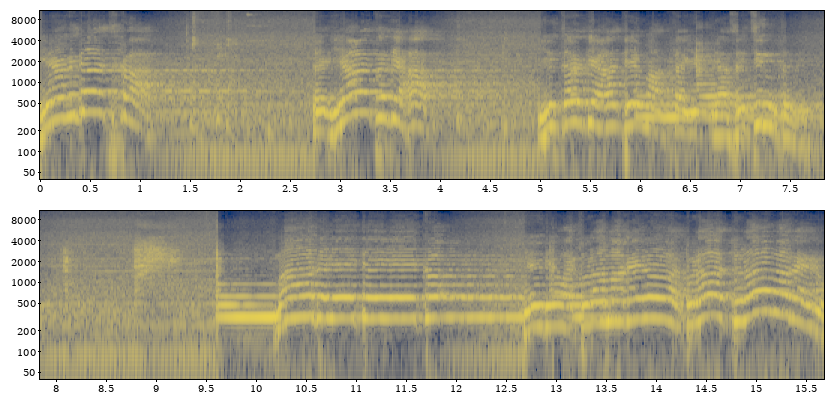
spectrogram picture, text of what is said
एकदाच का? तर याच देहात इतर देहात हे मागता येत नाही असं चिंतन मागले ते एक. हे देवा तुला मागायलो तुला तुला मागायलो.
